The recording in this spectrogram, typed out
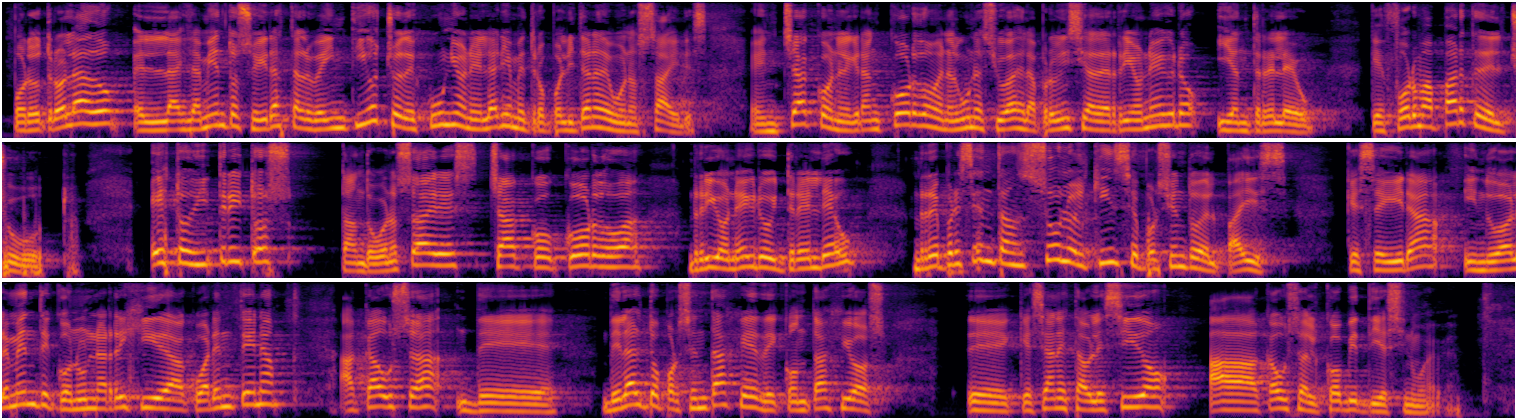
Por otro lado, el aislamiento seguirá hasta el 28 de junio en el área metropolitana de Buenos Aires, en Chaco, en el Gran Córdoba, en algunas ciudades de la provincia de Río Negro y en Trelew, que forma parte del Chubut. Estos distritos, tanto Buenos Aires, Chaco, Córdoba, Río Negro y Trelew, representan solo el 15% del país, que seguirá indudablemente con una rígida cuarentena a causa de, del alto porcentaje de contagios eh, que se han establecido a causa del COVID-19.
